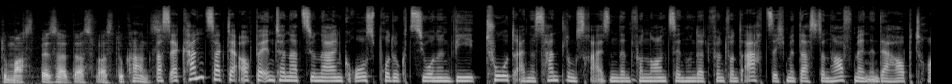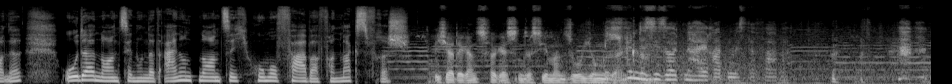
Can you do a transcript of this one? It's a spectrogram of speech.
du machst besser das, was du kannst. Was er kann, Bekannt sagt er auch bei internationalen Großproduktionen wie Tod eines Handlungsreisenden von 1985 mit Dustin Hoffman in der Hauptrolle oder 1991 Homo Faber von Max Frisch. Ich hatte ganz vergessen, dass jemand so jung sein kann. Ich finde, Sie sollten heiraten, Mr. Faber.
